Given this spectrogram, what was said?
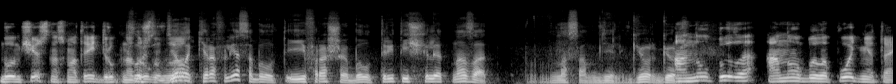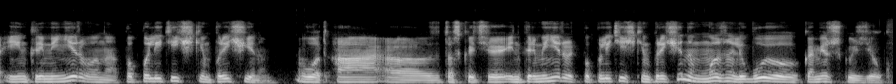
будем честно смотреть друг на Слушайте, друга. дело Керафлеса было и Фраше было 3000 лет назад на самом деле, Георг Георгиевич? Оно было, оно было поднято и инкриминировано по политическим причинам. Вот. А, э, так сказать, инкриминировать по политическим причинам можно любую коммерческую сделку.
